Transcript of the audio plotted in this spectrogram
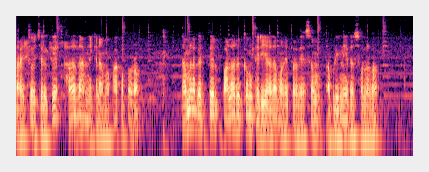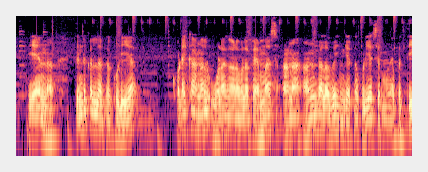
மறைத்து வச்சுருக்கு. அதை தான் இன்றைக்கி நம்ம பார்க்க போகிறோம் தமிழகத்தில் பலருக்கும் தெரியாத மலைப்பிரதேசம் அப்படின்னு இதை சொல்லலாம். ஏன்னா திண்டுக்கல்லில் இருக்கக்கூடிய கொடைக்கானல் உலக அளவில் ஃபேமஸ் ஆனால் அந்த அளவு இங்கே இருக்கக்கூடிய சிறுமலை பற்றி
